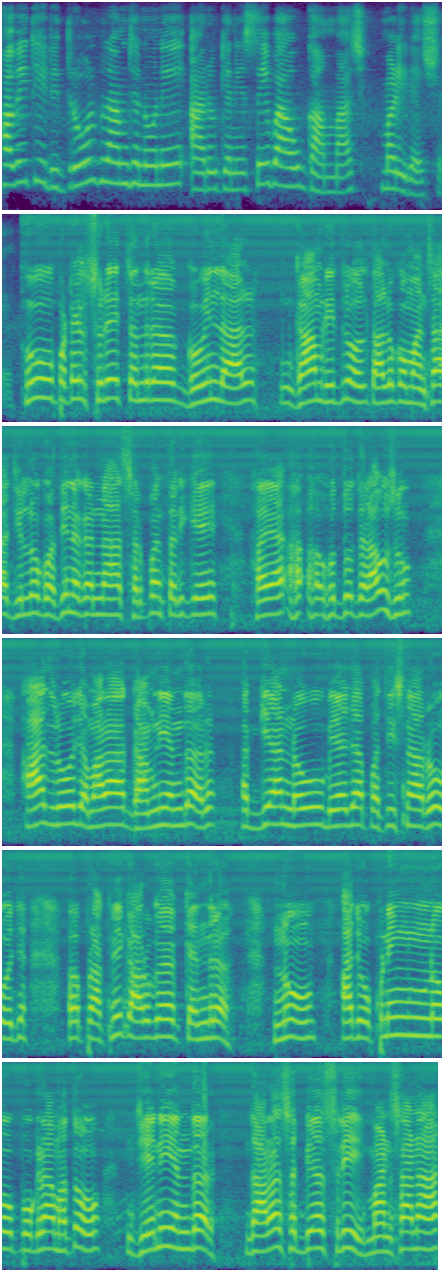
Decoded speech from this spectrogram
હવેથી રિદ્રોલ ગ્રામજનોને આરોગ્યની સેવાઓ ગામમાં જ મળી રહેશે. હું પટેલ સુરેશચંદ્ર ગોવિંદલાલ, ગામ રિદ્રોલ, તાલુકો માનસા, જિલ્લો ગાંધીનગરના સરપંચ તરીકે હોદ્દો ધરાવું છું. આજ રોજ અમારા ગામની અંદર અગિયાર નવ બે હજાર પચીસના રોજ પ્રાથમિક આરોગ્ય કેન્દ્રનું આજ ઓપનિંગનો પ્રોગ્રામ હતો. જેની અંદર ધારાસભ્ય શ્રી માણસાના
